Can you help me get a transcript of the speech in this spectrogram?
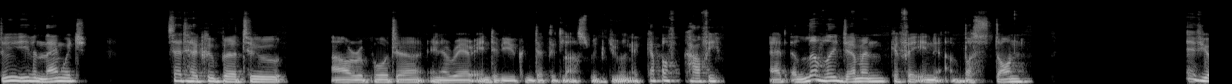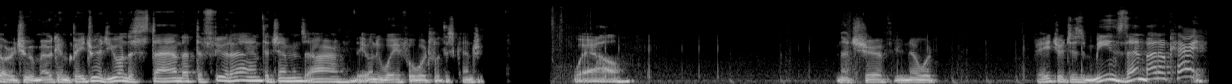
do you even language said herr cooper to our reporter in a rare interview conducted last week during a cup of coffee at a lovely German cafe in Boston. If you're a true American patriot, you understand that the Führer and the Germans are the only way forward for this country. Well, not sure if you know what patriotism means then, but okay.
